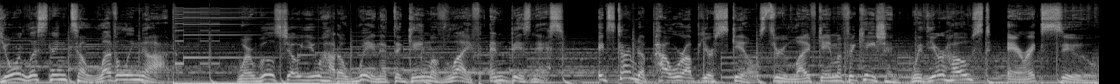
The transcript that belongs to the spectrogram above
You're listening to Leveling Up, where we'll show you how to win at the game of life and business. It's time to power up your skills through life gamification with your host, Eric Siu.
